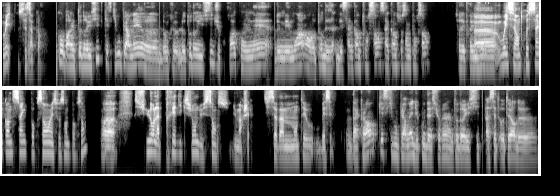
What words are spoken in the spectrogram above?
Oui, c'est ça. D'accord. Du coup, on parlait de taux de réussite. Qu'est-ce qui vous permet, euh, donc le, le taux de réussite, je crois qu'on est de mémoire autour des, des 50%, 50-60% sur les prévisions? Euh, oui, c'est entre 55% et 60% euh, sur la prédiction du sens du marché, si ça va monter ou, ou baisser. D'accord. Qu'est-ce qui vous permet du coup d'assurer un taux de réussite à cette hauteur de,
